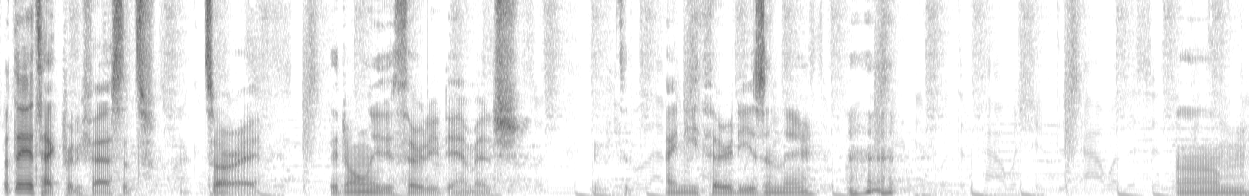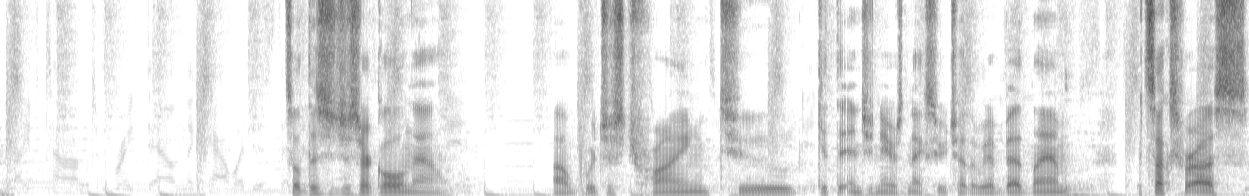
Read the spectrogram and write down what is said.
But they attack pretty fast. It's it's all right. They don't only do 30 damage. Tiny 30s in there. um. So this is just our goal now. Uh, we're just trying to get the engineers next to each other. We have Bedlam. It sucks for us.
